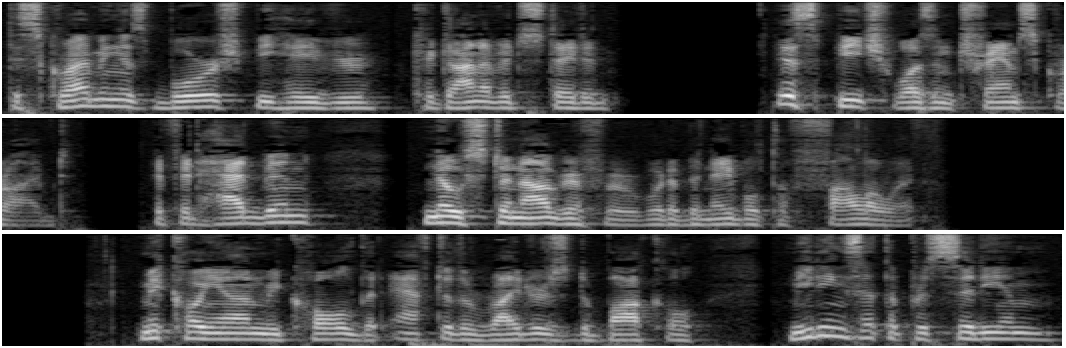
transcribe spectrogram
Describing his boorish behavior, Kaganovich stated, His speech wasn't transcribed. If it had been, no stenographer would have been able to follow it. Mikoyan recalled that after the writer's debacle, meetings at the Presidium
